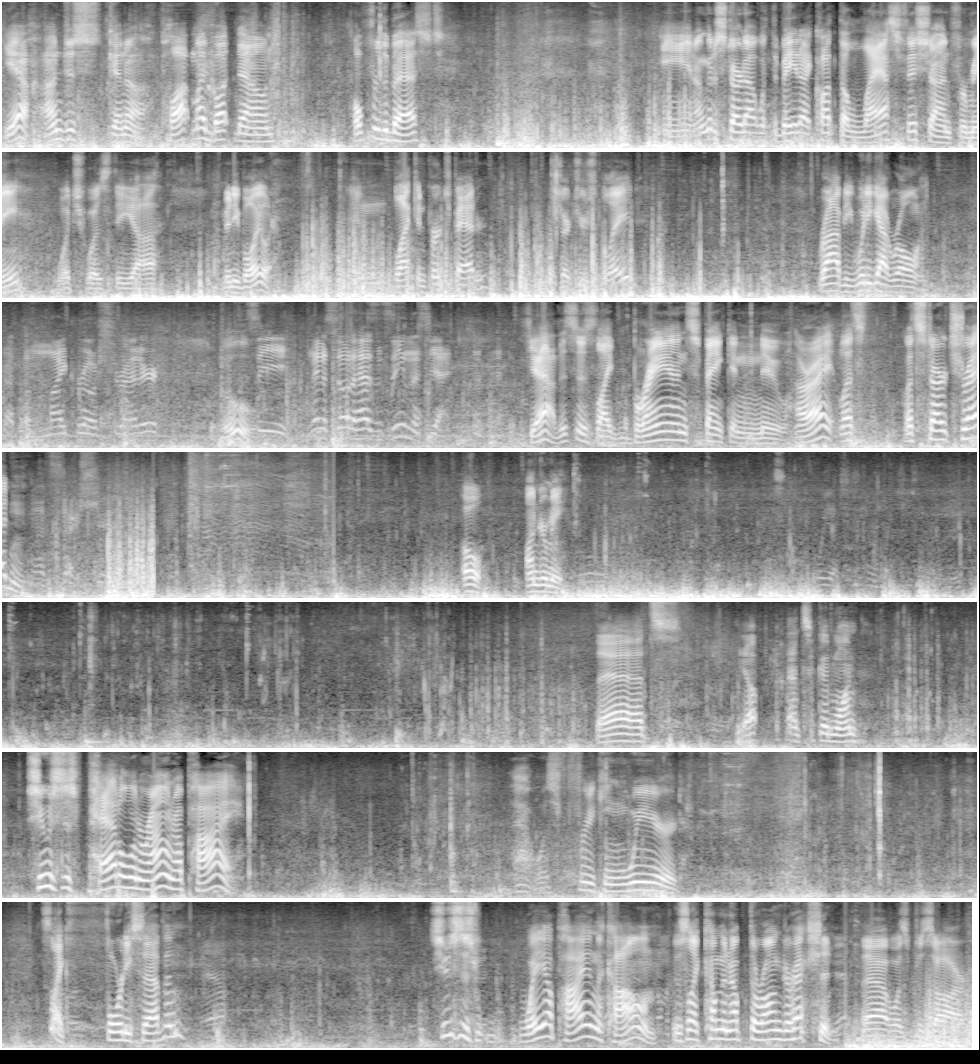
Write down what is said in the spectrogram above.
yeah, I'm just gonna plop my butt down, hope for the best. And I'm gonna start out with the bait I caught the last fish on for me, which was the uh, mini boiler in black and perch pattern, chartreuse blade. Robbie, what do you got rolling? Got the micro shredder. Ooh, See, Minnesota hasn't seen this yet. yeah, this is like brand spanking new. All right, let's let's start shredding. Let's start shredding. Oh, under me. That's, yep, that's a good one. She was just paddling around up high. That was freaking weird. It's like 47. Yeah. She was just way up high in the column. It was like coming up the wrong direction. That was bizarre.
